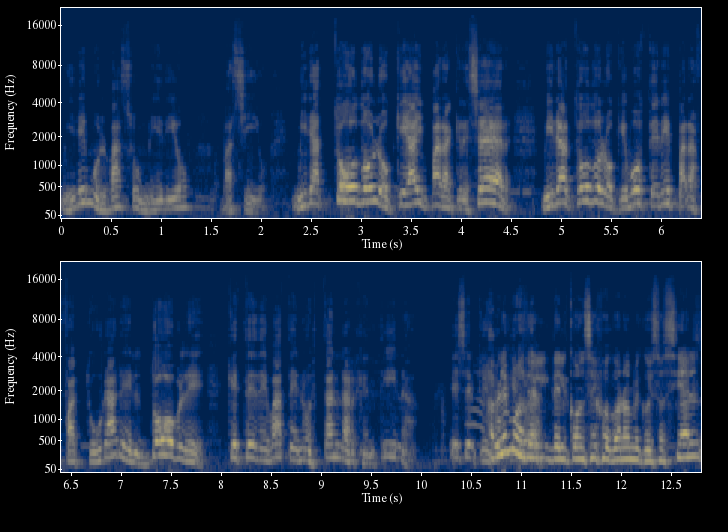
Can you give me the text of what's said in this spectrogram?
miremos el vaso medio vacío. Mira todo lo que hay para crecer. Mira todo lo que vos tenés para facturar el doble. Que este debate no está en la Argentina. Es el que Hablemos del, Consejo Económico y Social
